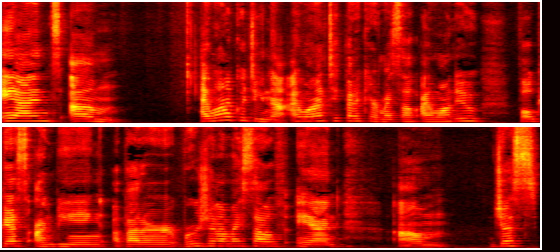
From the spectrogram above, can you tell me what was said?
And um, I want to quit doing that. I want to take better care of myself. I want to focus on being a better version of myself and um, just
